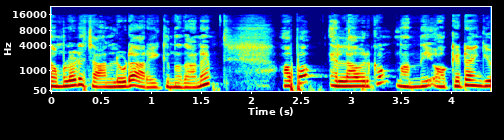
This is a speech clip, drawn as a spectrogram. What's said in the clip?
നമ്മളുടെ ചാനലിലൂടെ അറിയിക്കുന്നതാണ്. അപ്പോൾ എല്ലാവർക്കും നന്ദി. ഓക്കെ താങ്ക്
